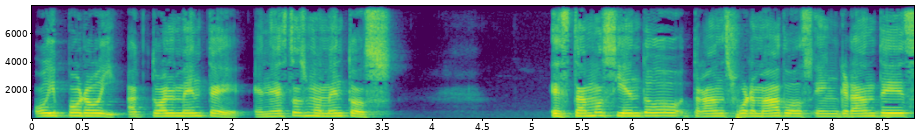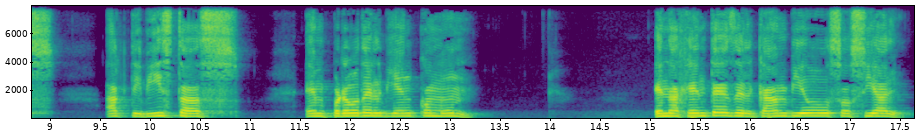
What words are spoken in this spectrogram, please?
hoy por hoy, actualmente, en estos momentos, estamos siendo transformados en grandes activistas en pro del bien común, en agentes del cambio social.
